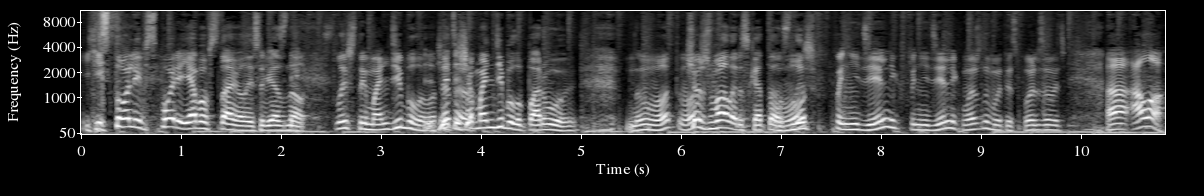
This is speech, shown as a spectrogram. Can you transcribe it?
есть, Сто ли в споре я бы вставил, если бы я знал. слышь ты, мандибула, вот я это... еще мандибулу порву. Ну вот, вот. Че жвалы раскатал, вот слышь? в понедельник, в понедельник можно будет использовать. А, алло,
